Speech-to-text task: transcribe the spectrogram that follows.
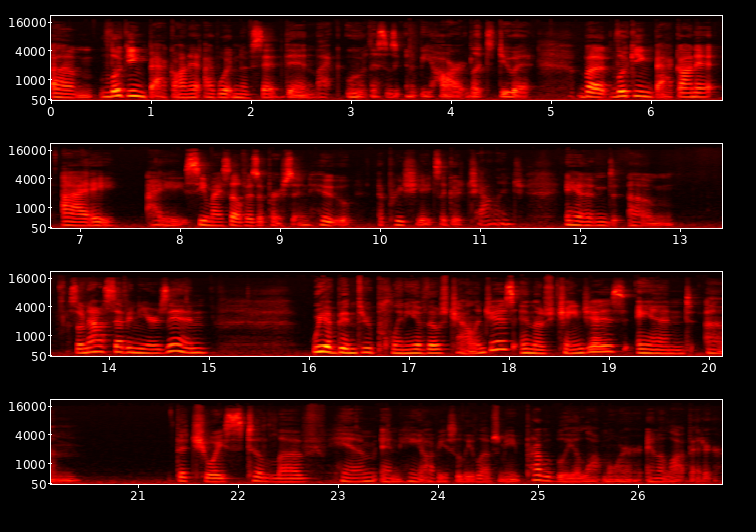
um, looking back on it, I wouldn't have said then like, "Ooh, this is gonna be hard. Let's do it." But looking back on it, I I see myself as a person who appreciates a good challenge, and um, so now seven years in. We have been through plenty of those challenges and those changes, and um, the choice to love him and he obviously loves me probably a lot more and a lot better.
